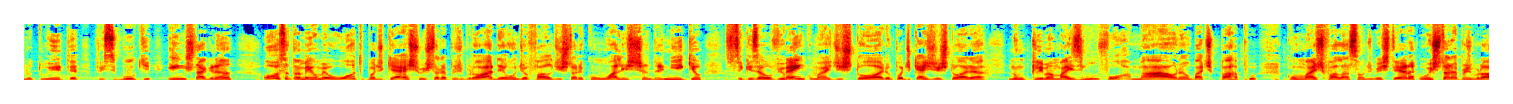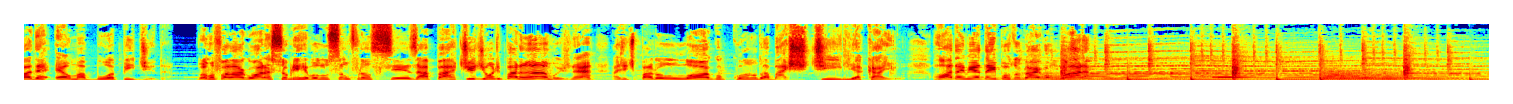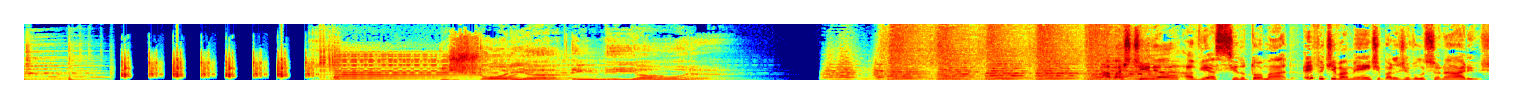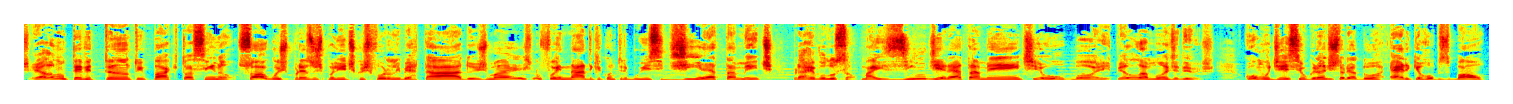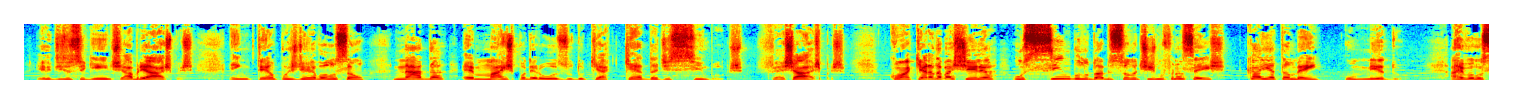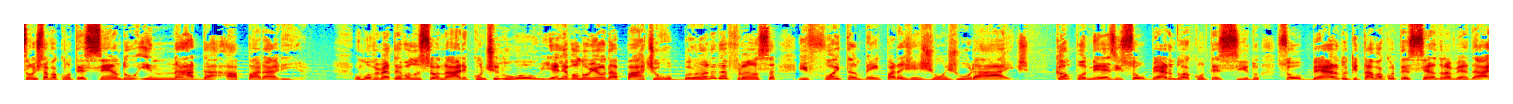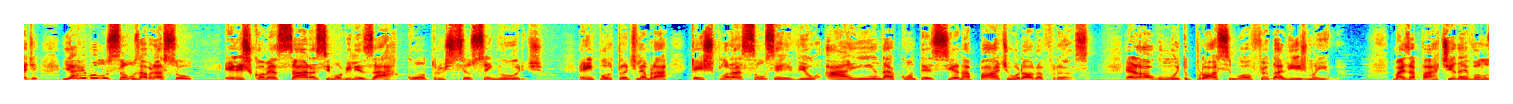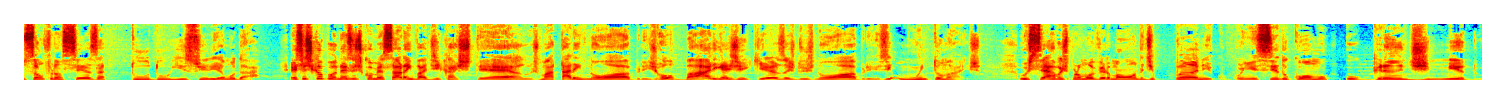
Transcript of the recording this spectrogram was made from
no Twitter, Facebook e Instagram. Ouça também o meu outro podcast, o História Pros Brother, onde eu falo de história com o Alexandre Níquel. Se você quiser ouvir bem com mais de história, um podcast de história num clima mais informal, né? Um bate-papo com mais falação de besteira, o História Pros Brother é uma boa pedida. Vamos falar agora sobre Revolução Francesa, a partir de onde paramos, né? A gente parou logo quando a Bastilha caiu. Roda a vinheta aí, Portugal, e vambora! História em meia hora. Bastilha havia sido tomada. Efetivamente, para os revolucionários, ela não teve tanto impacto assim, não. Só alguns presos políticos foram libertados, mas não foi nada que contribuísse diretamente para a revolução. Mas indiretamente, oh boy, pelo amor de Deus. Como disse o grande historiador Eric Hobsbawm, ele diz o seguinte, abre aspas, em tempos de revolução, nada é mais poderoso do que a queda de símbolos. Fecha aspas. Com a queda da Bastilha, o símbolo do absolutismo francês caía também o medo. A revolução estava acontecendo e nada a pararia. O movimento revolucionário continuou e ele evoluiu da parte urbana da França e foi também para as regiões rurais. Camponeses souberam do acontecido, souberam do que estava acontecendo, na verdade, e a revolução os abraçou. Eles começaram a se mobilizar contra os seus senhores. É importante lembrar que a exploração servil ainda acontecia na parte rural da França. Era algo muito próximo ao feudalismo ainda. Mas a partir da Revolução Francesa, tudo isso iria mudar. Esses camponeses começaram a invadir castelos, matarem nobres, roubarem as riquezas dos nobres e muito mais. Os servos promoveram uma onda de pânico, conhecido como o Grande Medo.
